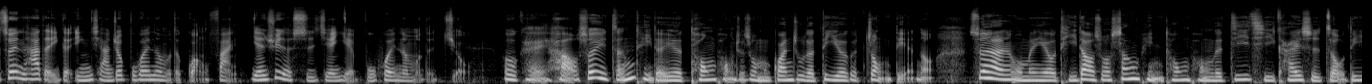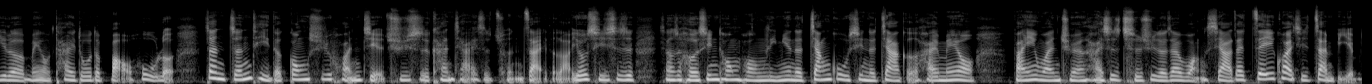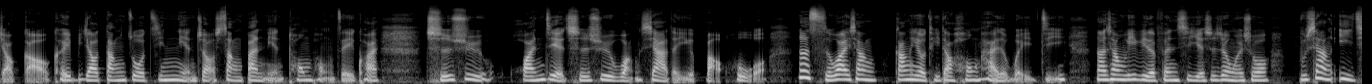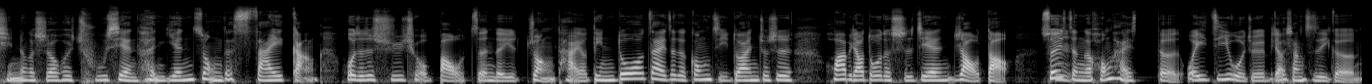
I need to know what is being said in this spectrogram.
所以呢，它的一个影响就不会那么的广泛，延续的时间也不会那么的久。OK，好，所以整体的一个通膨就是我们关注的第二个重点哦。虽然我们也有提到说商品通膨的基期开始走低了，没有太多的保护了，但整体的供需缓解趋势看起来是存在的啦。尤其是像是核心通膨里面的僵固性的价格还没有反应完全，还是持续的在往下，在这一块其实占比也比较高，可以比较当做今年至少上半年通膨这一块持续。缓解持续往下的一个保护哦。那此外，像刚刚有提到红海的危机，那像 Vivi 的分析也是认为说，不像疫情那个时候会出现很严重的塞港或者是需求暴增的一个状态哦，顶多在这个供给端就是花比较多的时间绕道，所以整个红海的危机，我觉得比较像是一个。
